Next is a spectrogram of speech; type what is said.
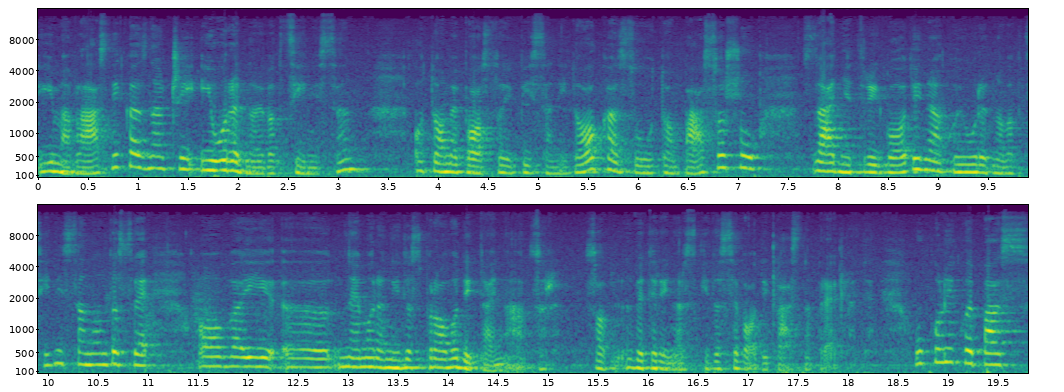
ima vlasnika, znači i uredno je vakcinisan, o tome postoji pisani dokaz u tom pasošu, zadnje tri godine, ako je uredno vakcinisan, onda se ovaj, e, ne mora ni da sprovodi taj nadzor veterinarski, da se vodi pas na preglede. Ukoliko je pas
